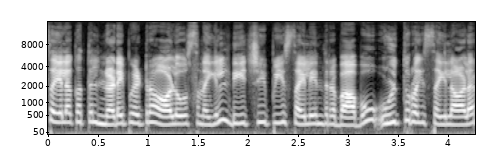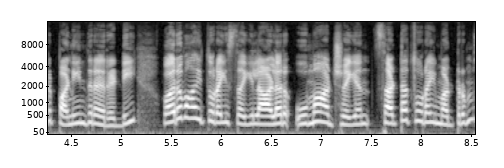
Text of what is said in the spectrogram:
செயலகத்தில் நடைபெற்ற ஆலோசனையில் டிஜிபி சைலேந்திரபாபு உள்துறை செயலாளர் பனீந்திர ரெட்டி வருவாய்த்துறை செயலாளர் உமா ஜெயந்த் சட்டத்துறை மற்றும்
